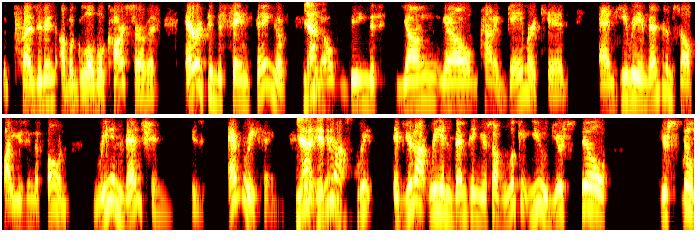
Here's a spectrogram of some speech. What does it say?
the president of a global car service. Eric did the same thing of you know being this young you know kind of gamer kid, and he reinvented himself by using the phone. Reinvention is everything. Yeah, it is. Re- if you're not reinventing yourself, look at you. You're still you're still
